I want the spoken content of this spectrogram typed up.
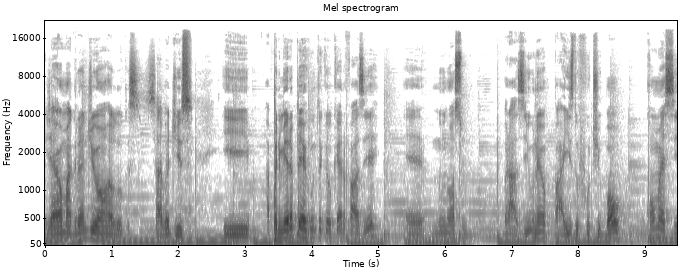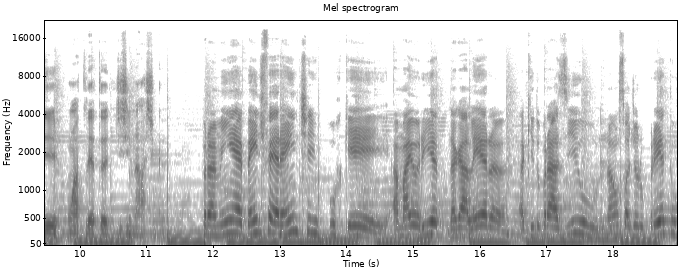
já é uma grande honra, Lucas. Saiba disso. E a primeira pergunta que eu quero fazer é no nosso Brasil, né, o país do futebol, como é ser um atleta de ginástica? Para mim é bem diferente porque a maioria da galera aqui do Brasil, não só de Ouro Preto,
